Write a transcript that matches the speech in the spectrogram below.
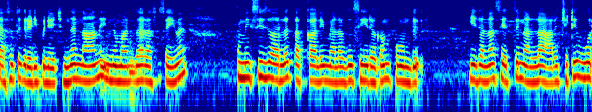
ரசத்துக்கு ரெடி பண்ணி வச்சுருந்தேன். நானும் இந்த மாதிரி தான் ரசம் செய்வேன். மிக்சி ஜாரில் தக்காளி மிளகு சீரகம் பூண்டு இதெல்லாம் சேர்த்து நல்லா அரைச்சிட்டு ஊற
